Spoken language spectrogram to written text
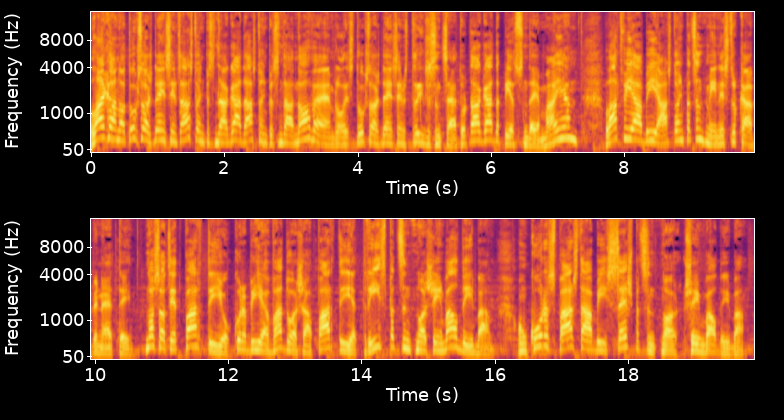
Laikā no 1918. gada 18. novembra līdz 1934. gada 15. maijam Latvijā bija 18 ministru kabineti. Nosauciet partiju, kura bija vadošā partija 13 no šīm valdībām, un kuras pārstāv bija 16 no šīm valdībām.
